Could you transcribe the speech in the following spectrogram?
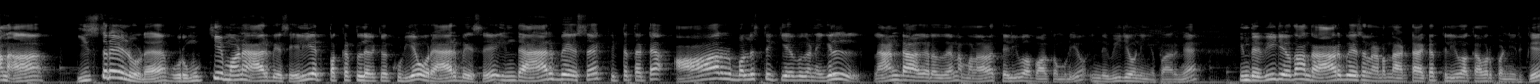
ஆனால் இஸ்ரேலோட ஒரு முக்கியமான ஏர்பேஸ் எலியட் பக்கத்தில் இருக்கக்கூடிய ஒரு ஏர்பேஸு இந்த ஏர்பேஸை கிட்டத்தட்ட ஆறு பலிஸ்டிக் ஏவுகணைகள் லேண்ட் ஆகிறத நம்மளால் தெளிவாக பார்க்க முடியும். இந்த வீடியோ நீங்கள் பாருங்கள் இந்த வீடியோ தான் அந்த ஏர்பேஸில் நடந்த அட்டாக்கை தெளிவாக கவர் பண்ணியிருக்கு.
